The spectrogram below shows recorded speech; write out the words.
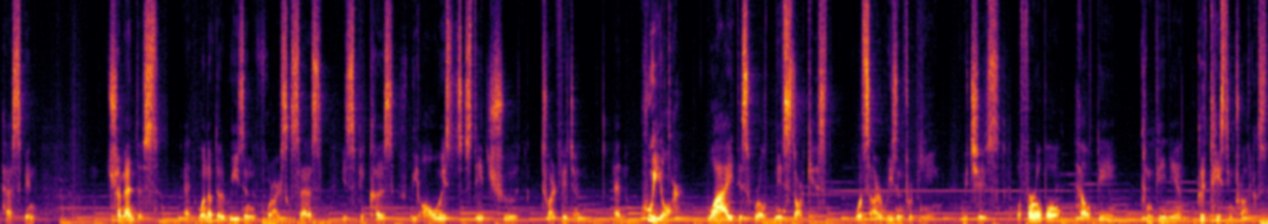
has been tremendous. And one of the reasons for our success is because we always stayed true to our vision and who we are, why this world needs StarKist, what's our reason for being, which is affordable, healthy, convenient, good tasting products.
